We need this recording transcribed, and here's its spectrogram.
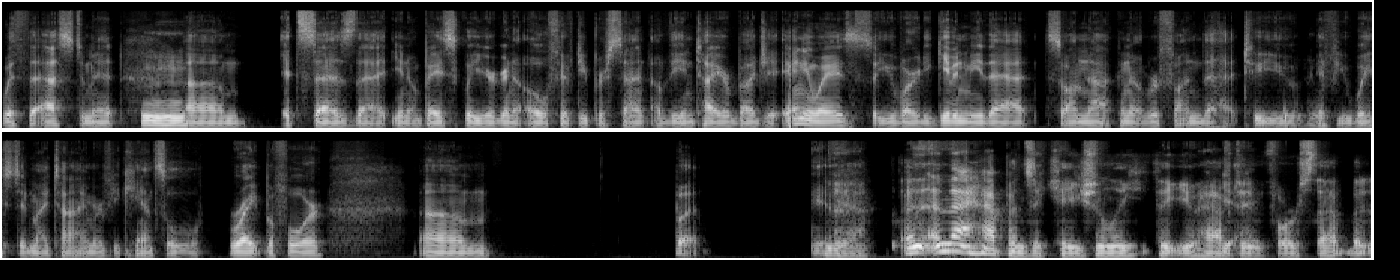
with the estimate, hmm um, it says that, you know, basically you're going to owe 50% of the entire budget anyways. So you've already given me that. So I'm not going to refund that to you hmm if you wasted my time or if you cancel right before. Um, yeah, Yeah. And and that happens occasionally that you have to enforce that, but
